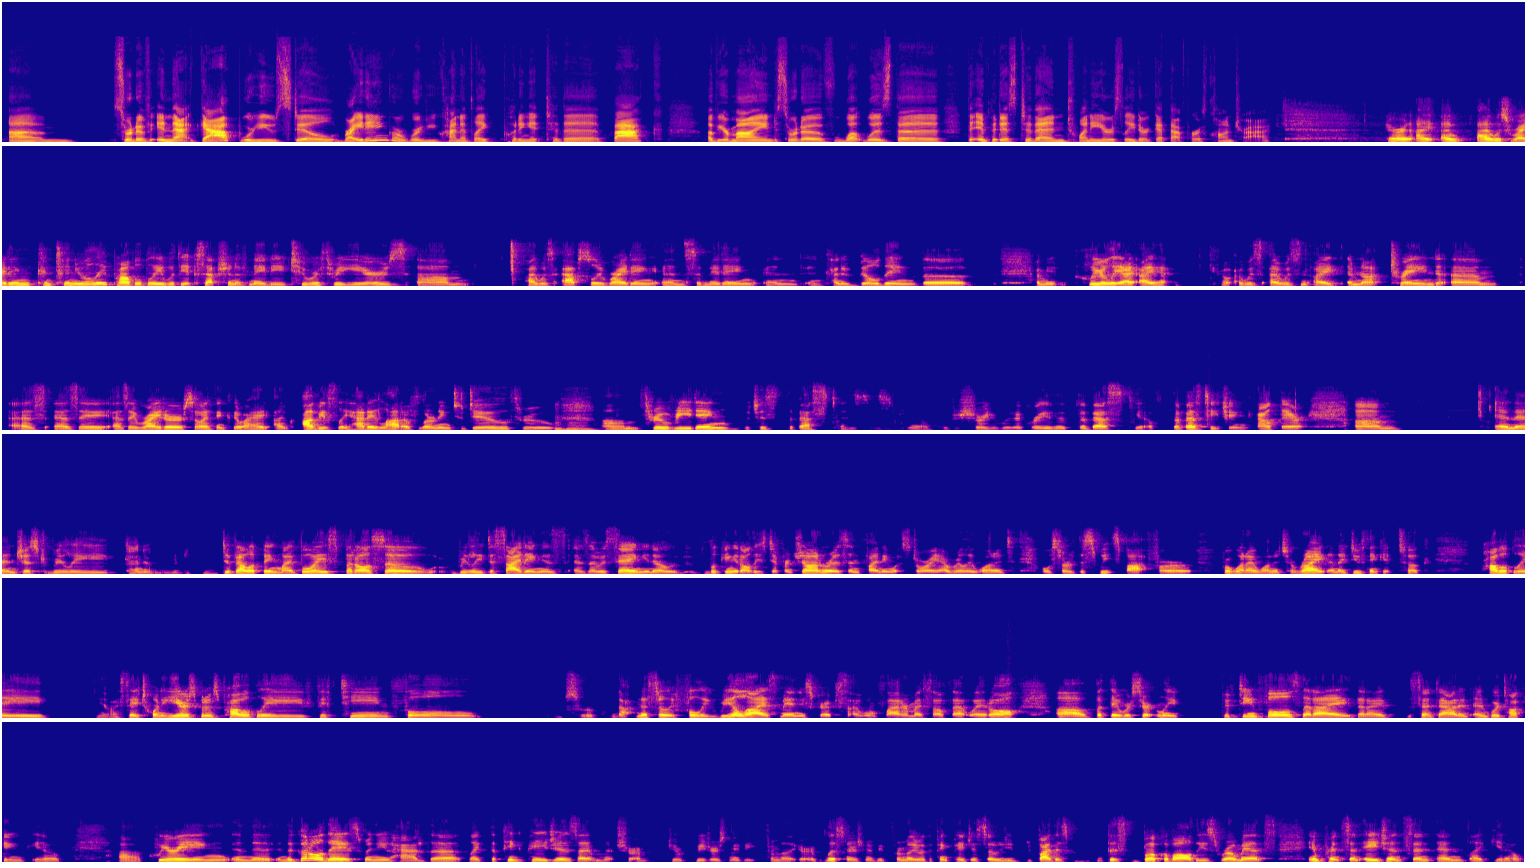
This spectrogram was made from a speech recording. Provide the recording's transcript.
um sort of in that gap were you still writing or were you kind of like putting it to the back of your mind sort of what was the the impetus to then 20 years later get that first contract Erin, I, I, I was writing continually, probably with the exception of maybe two or three years. Um, I was absolutely writing and submitting and, and kind of building the. I mean, clearly, I, I I was I was I am not trained um, as as a as a writer. So I think that I, I obviously had a lot of learning to do through mm-hmm. um, through reading, which is the best. As, you know, I'm sure you would agree that the best you know the best teaching out there. Um, and then just really kind of developing my voice but also really deciding as as i was saying you know looking at all these different genres and finding what story i really wanted what was sort of the sweet spot for for what i wanted to write and i do think it took probably, you know, I say 20 years, but it was probably 15 full, sort of not necessarily fully realized manuscripts. I won't flatter myself that way at all, uh, but they were certainly 15 fulls that I that I sent out, and, and we're talking, you know, uh, querying in the in the good old days when you had the like the pink pages. I'm not sure your readers may be familiar, or listeners may be familiar with the pink pages. So you buy this this book of all these romance imprints and agents, and and like you know,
